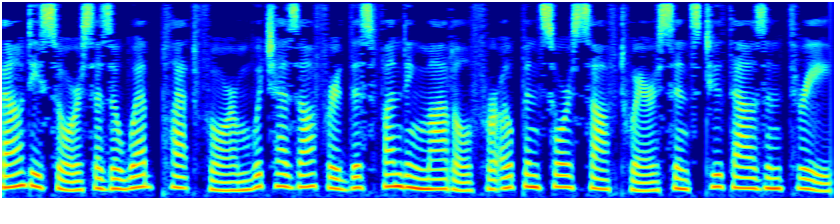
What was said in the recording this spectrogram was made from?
BountySource is a web platform which has offered this funding model for open-source software since 2003.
